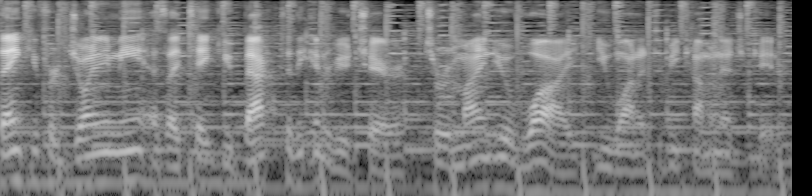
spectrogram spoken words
Thank you for joining me as I take you back to the interview chair to remind you of why you wanted to become an educator.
